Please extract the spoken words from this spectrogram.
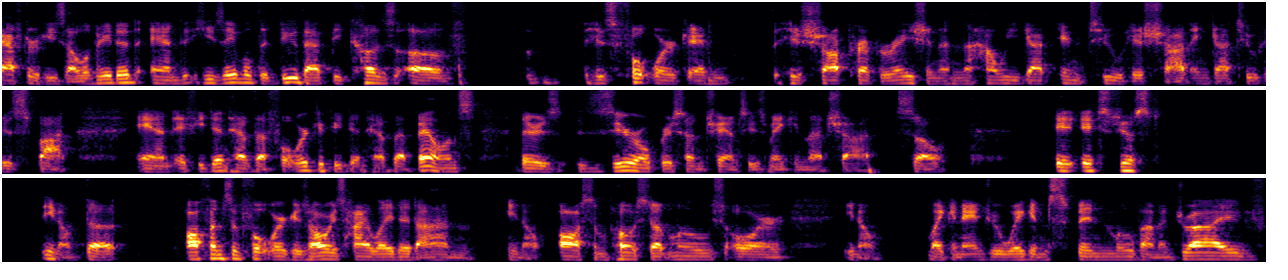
after he's elevated and he's able to do that because of his footwork and his shot preparation and how he got into his shot and got to his spot. And if he didn't have that footwork if he didn't have that balance there's 0% chance he's making that shot. So it, it's just you know the offensive footwork is always highlighted on you know awesome post up moves or you know like an Andrew Wiggins spin move on a drive,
